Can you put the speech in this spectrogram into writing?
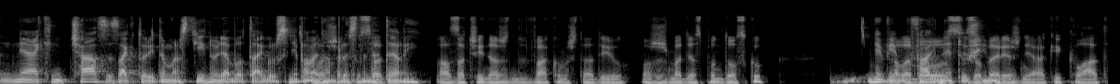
nejaký čas, za ktorý to máš stihnúť, alebo tak, už si nepamätám No, presné sa- detaily. A začínaš v akom štádiu? Môžeš mať aspoň dosku? Neviem, Alebo fakt si netuším. zoberieš nejaký klad?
